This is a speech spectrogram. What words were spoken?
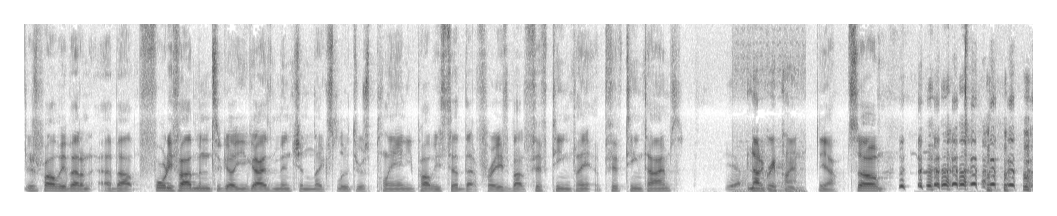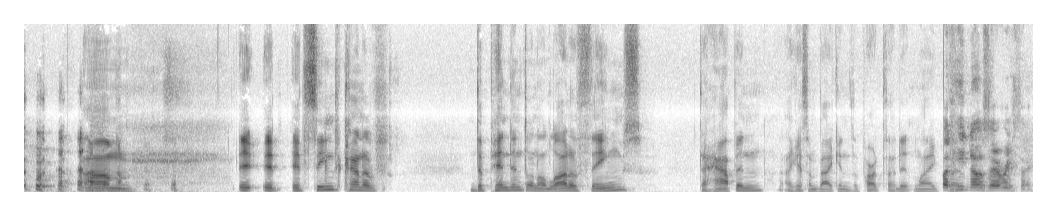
there's probably about an, about 45 minutes ago. You guys mentioned Lex Luthor's plan. You probably said that phrase about 15 15 times. Yeah. Not a great plan. Yeah. So, um, it, it it seemed kind of dependent on a lot of things to happen. I guess I'm back into the parts I didn't like. But he knows everything.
